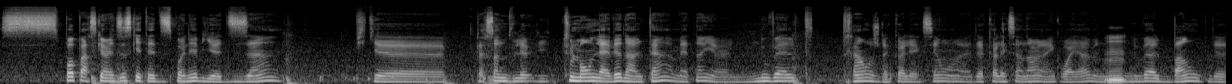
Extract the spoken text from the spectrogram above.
c'est pas parce qu'un disque était disponible il y a 10 ans, puis que personne voulait, tout le monde l'avait dans le temps. Maintenant, il y a une nouvelle tranche de collection, euh, de collectionneurs incroyable, une Mm. nouvelle banque de,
